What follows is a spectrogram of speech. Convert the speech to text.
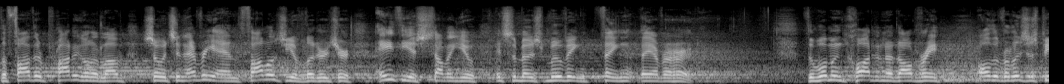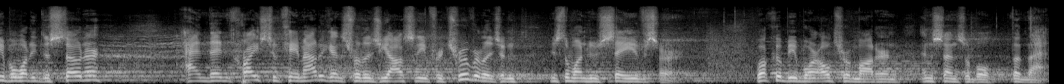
the father prodigal in love. So it's in every anthology of literature, atheists telling you it's the most moving thing they ever heard the woman caught in adultery, all the religious people wanting to stone her. And then Christ, who came out against religiosity for true religion, is the one who saves her. What could be more ultra modern and sensible than that?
